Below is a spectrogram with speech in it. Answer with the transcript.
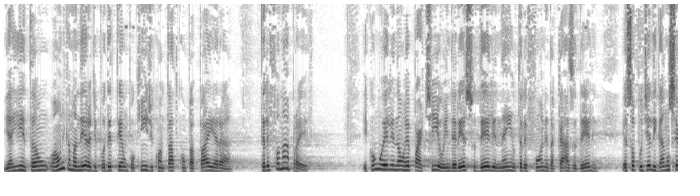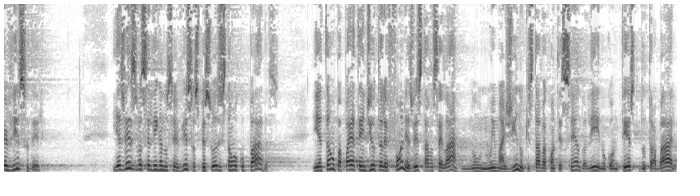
E aí então, a única maneira de poder ter um pouquinho de contato com o papai era telefonar para ele. E como ele não repartia o endereço dele, nem o telefone da casa dele, eu só podia ligar no serviço dele. E às vezes você liga no serviço, as pessoas estão ocupadas. E então o papai atendia o telefone, às vezes estava, sei lá, não, não imagino o que estava acontecendo ali no contexto do trabalho.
